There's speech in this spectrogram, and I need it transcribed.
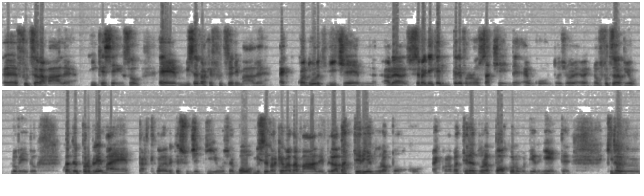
eh, funziona male. In che senso? Eh, mi sembra che funzioni male. Ecco, quando uno ti dice, allora, se vai che il telefono non si accende, è un conto, cioè, eh, non funziona più, lo vedo. Quando il problema è particolarmente soggettivo, cioè, boh, mi sembra che vada male, la batteria dura poco. Ecco, la batteria dura poco non vuol dire niente. Lo,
